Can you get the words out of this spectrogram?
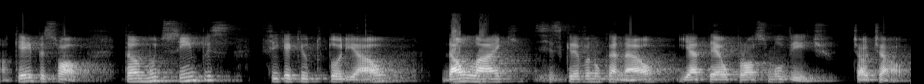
ok pessoal? Então é muito simples, fica aqui o tutorial, dá um like, se inscreva no canal e até o próximo vídeo. Tchau, tchau!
